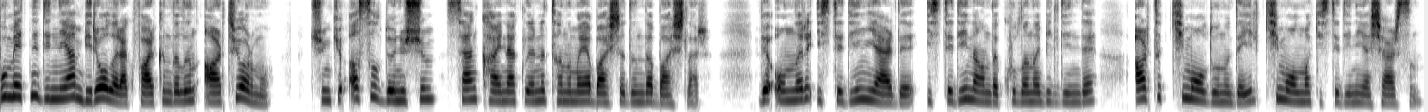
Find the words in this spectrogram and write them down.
Bu metni dinleyen biri olarak farkındalığın artıyor mu? Çünkü asıl dönüşüm sen kaynaklarını tanımaya başladığında başlar ve onları istediğin yerde, istediğin anda kullanabildiğinde artık kim olduğunu değil, kim olmak istediğini yaşarsın.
